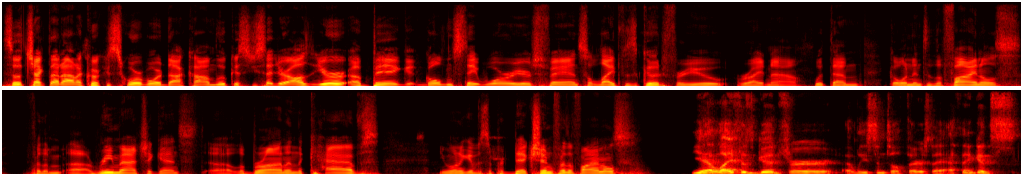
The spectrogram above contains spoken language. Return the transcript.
so check that out at crookedscoreboard.com. Lucas, you said you're also, you're a big Golden State Warriors fan, so life is good for you right now with them going into the finals for the uh, rematch against uh, LeBron and the Cavs. You want to give us a prediction for the finals? Yeah, life is good for at least until Thursday. I think it's.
